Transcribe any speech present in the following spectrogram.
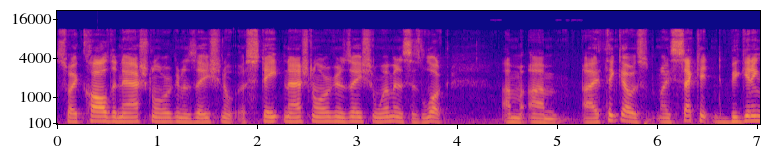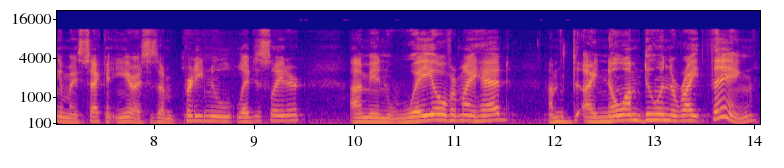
So I called a national organization, a state national organization of women, and says, "Look, I'm, I'm, I think I was my second, beginning of my second year. I says I'm a pretty new legislator. I'm in way over my head. I'm, I know I'm doing the right thing,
